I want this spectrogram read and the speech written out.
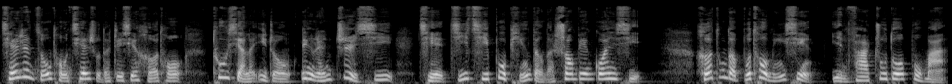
前任总统签署的这些合同，凸显了一种令人窒息且极其不平等的双边关系。合同的不透明性引发诸多不满。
